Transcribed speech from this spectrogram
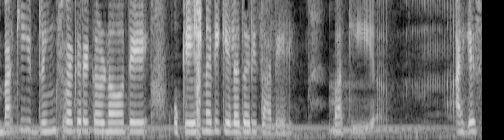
बाकी ड्रिंक्स वगैरे करणं ते ओकेजनली केलं तरी चालेल. बाकी आय गेस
